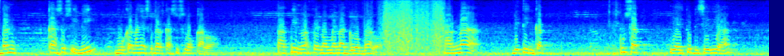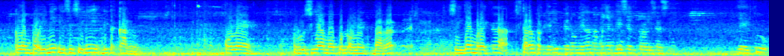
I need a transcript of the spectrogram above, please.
Dan kasus ini bukan hanya sekedar kasus lokal, tapi adalah fenomena global. Karena di tingkat pusat yaitu di Syria, kelompok ini ISIS ini ditekan oleh Rusia maupun oleh Barat sehingga mereka sekarang terjadi fenomena namanya desentralisasi yaitu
